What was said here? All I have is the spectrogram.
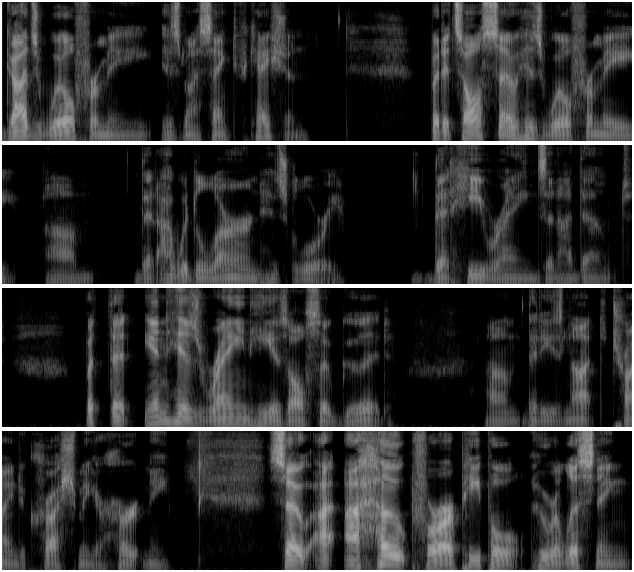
God's will for me is my sanctification, but it's also His will for me um, that I would learn His glory, that He reigns and I don't, but that in His reign He is also good, um, that He's not trying to crush me or hurt me. So I, I hope for our people who are listening,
